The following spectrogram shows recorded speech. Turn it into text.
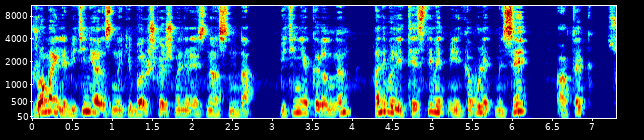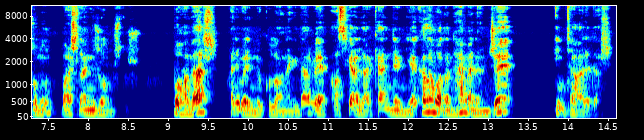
Roma ile Bitinya arasındaki barış görüşmeleri esnasında Bitinya kralının Hannibal'i teslim etmeyi kabul etmesi artık sonun başlangıcı olmuştur. Bu haber Hannibal'in de kulağına gider ve askerler kendilerini yakalamadan hemen önce intihar eder.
